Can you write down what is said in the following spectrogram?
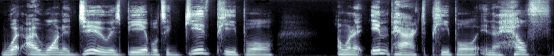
what I want to do is be able to give people, I want to impact people in a health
